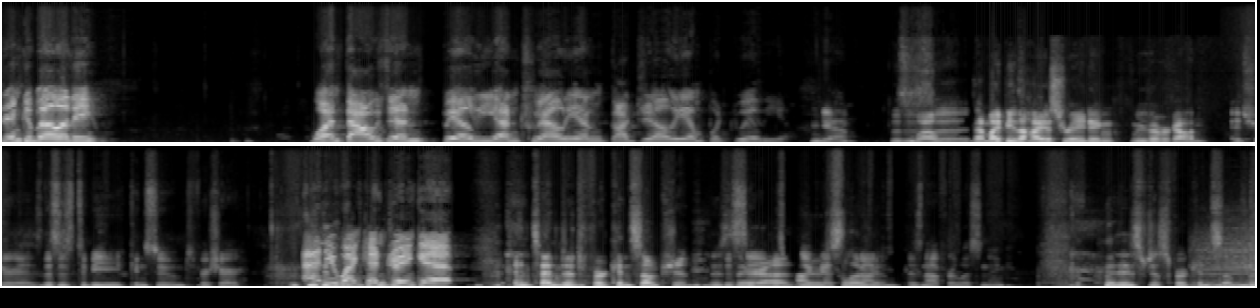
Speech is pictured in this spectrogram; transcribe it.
Drinkability. One thousand billion trillion quadrillion quadrillion. Yeah, this is. Wow. Uh, That might be the highest rating we've ever gotten. it sure is. This is to be consumed for sure. Anyone can drink it. Intended for consumption is This, their, uh, this uh, podcast is not, slogan. is not for listening. it is just for consumption.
